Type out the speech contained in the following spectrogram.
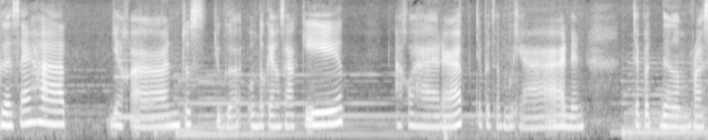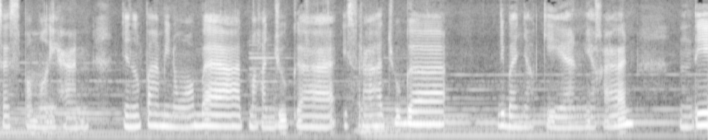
gak sehat ya kan? Terus juga untuk yang sakit aku harap cepet sembuh ya dan cepet dalam proses pemulihan. Jangan lupa minum obat makan juga istirahat juga dibanyakin ya kan? Nanti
